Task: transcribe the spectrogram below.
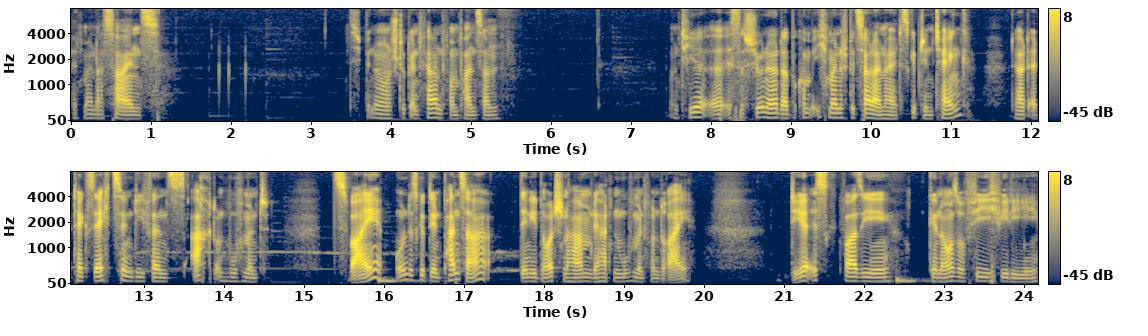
mit meiner Science? Ich bin noch ein Stück entfernt vom Panzern. Und hier äh, ist das Schöne, da bekomme ich meine Spezialeinheit. Es gibt den Tank. Der hat Attack 16, Defense 8 und Movement 2. Und es gibt den Panzer, den die Deutschen haben, der hat ein Movement von 3. Der ist quasi genauso fähig wie die,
